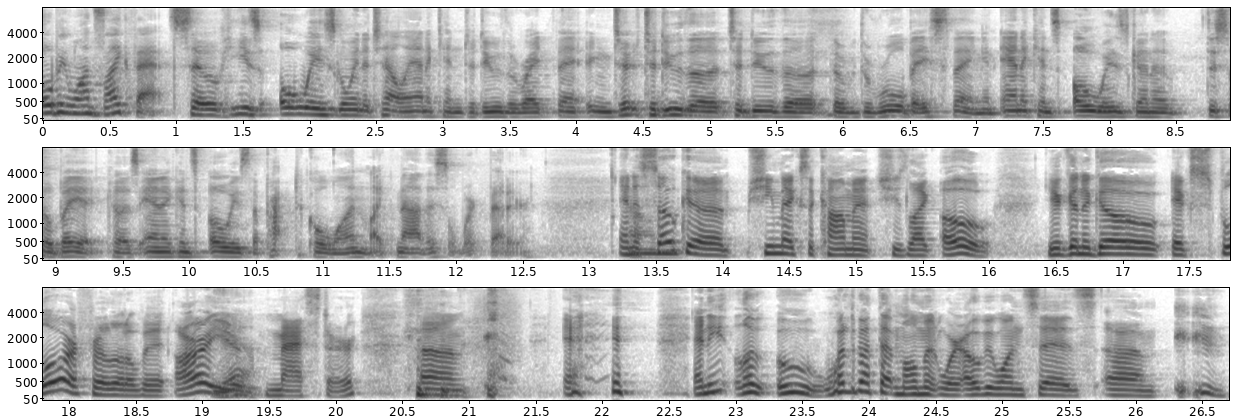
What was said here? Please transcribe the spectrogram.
Obi Wan's like that, so he's always going to tell Anakin to do the right thing, to, to do the to do the the, the rule based thing, and Anakin's always going to disobey it because Anakin's always the practical one. Like, nah, this will work better. And Ahsoka, she makes a comment. She's like, "Oh, you're gonna go explore for a little bit, are you, Yeah. Master?" Um, and, and he look. Ooh, what about that moment where Obi Wan says, um,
